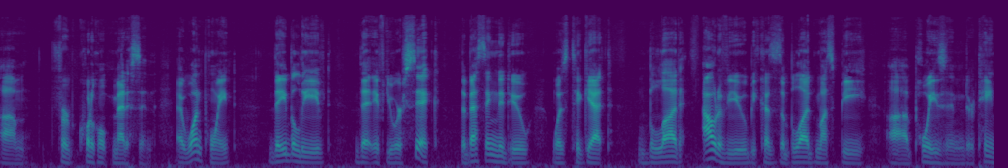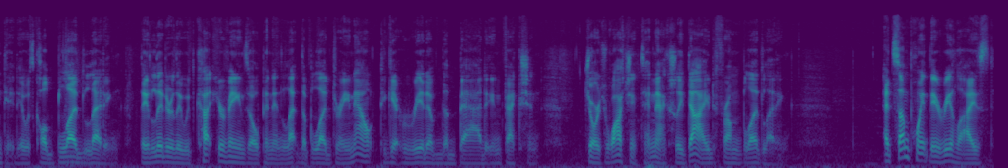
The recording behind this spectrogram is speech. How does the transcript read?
um, for quote unquote medicine. At one point, they believed that if you were sick, the best thing to do was to get blood out of you because the blood must be uh, poisoned or tainted. It was called bloodletting. They literally would cut your veins open and let the blood drain out to get rid of the bad infection. George Washington actually died from bloodletting. At some point, they realized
